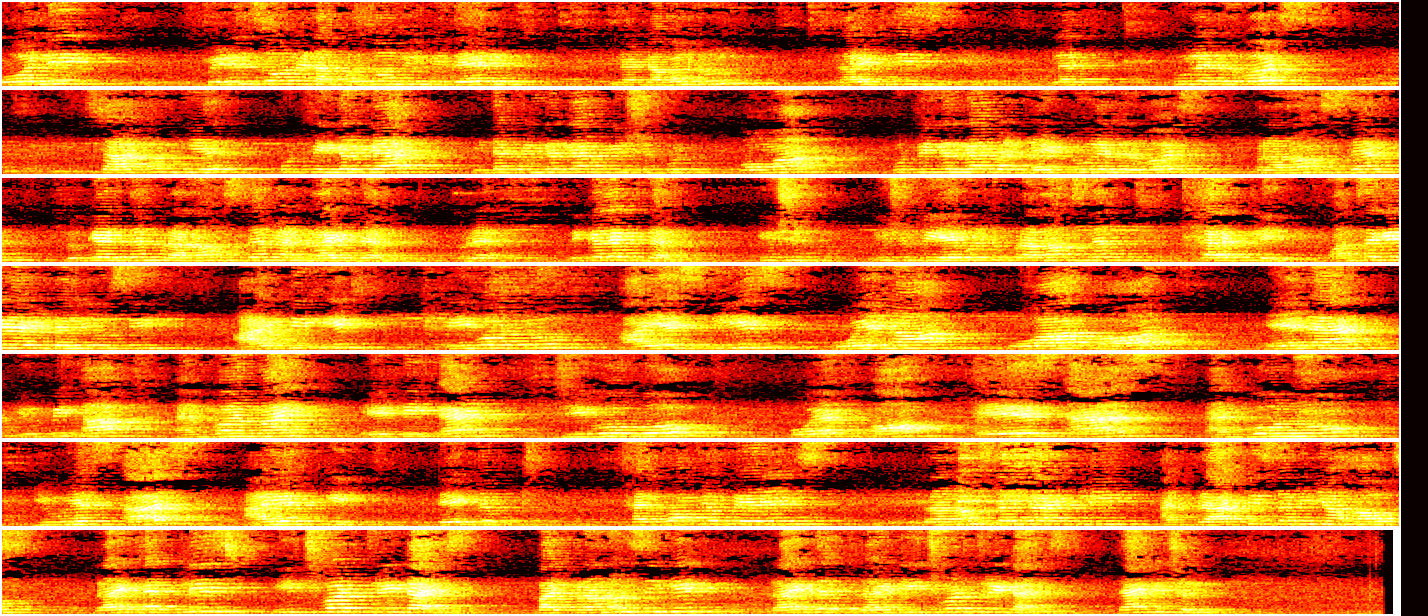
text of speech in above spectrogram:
Only middle zone and upper zone will be there in a double rule. Write these let, two letter words. Start from here. Put finger gap. In that finger Look at them. Pronounce them and write them. Re- recollect them. You should you should be able to pronounce them correctly. Once again, I will tell you. See, IT it, PO to, IS is, ON on, OR or, N and, UP up, MY my, AT and, GO OF off, AS as, and go no, US as, IF it. Take the help of your parents, pronounce them correctly and practice them in your house. Write at least each word three times. By pronouncing it, write, the, write each word three times. Thank you children.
